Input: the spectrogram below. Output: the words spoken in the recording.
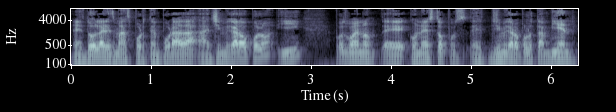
eh, dólares más por temporada a Jimmy Garoppolo y pues bueno, eh, con esto pues Jimmy Garoppolo también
